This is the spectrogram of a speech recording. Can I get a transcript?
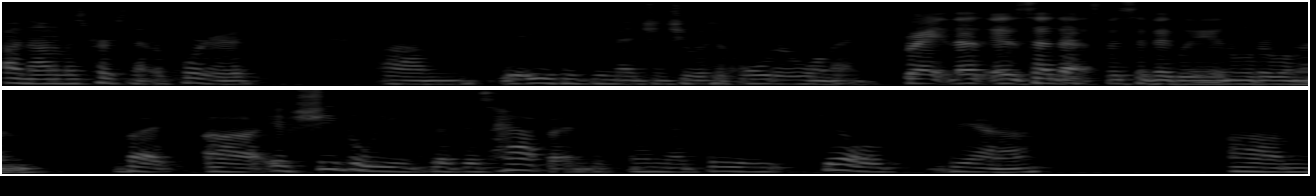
anonymous person that reported it, um, you, you think you mentioned she was an older woman, Right. That it said that specifically, an older woman. but uh, if she believed that this happened and that they killed Brianna, um,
